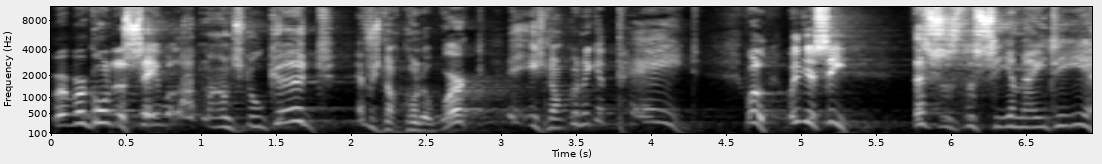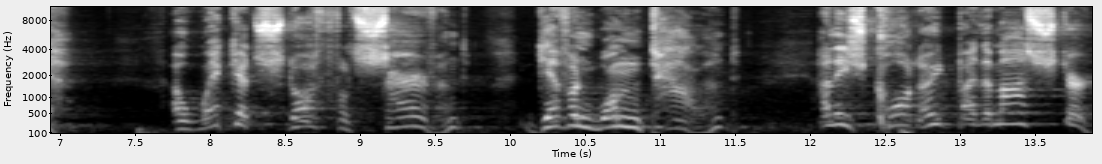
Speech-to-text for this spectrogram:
We're going to say, well, that man's no good. If he's not going to work, he's not going to get paid. Well, well, you see, this is the same idea. a wicked, slothful servant given one talent, and he's caught out by the master.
